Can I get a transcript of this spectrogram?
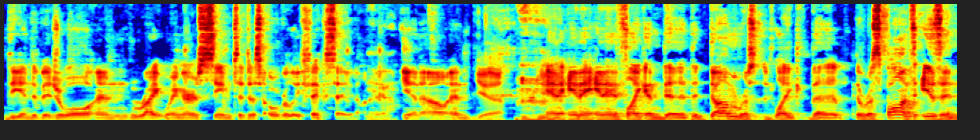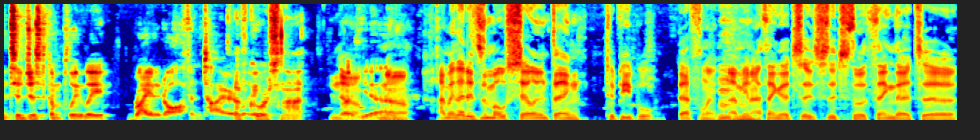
the individual and right wingers seem to just overly fixate on Yeah. it you know and yeah and and, it, and it's like and the the dumb res- like the the response isn't to just completely write it off entirely. Of course not. No, yeah. no. I mean, that is the most salient thing to people. Definitely. I Mm-hmm. mean, I think it's it's it's the thing that. Uh,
